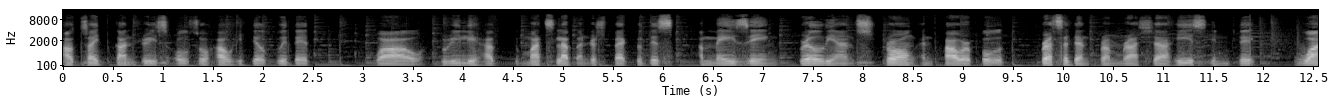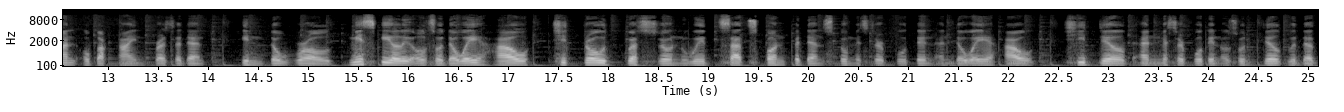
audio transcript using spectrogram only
outside countries, also how he dealt with it. Wow really have much love and respect to this amazing brilliant strong and powerful president from russia. He is indeed one of a kind president in the world. Miss Keely also the way how she throwed question with such confidence to mr putin and the way how she dealt and mr putin also dealt with that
